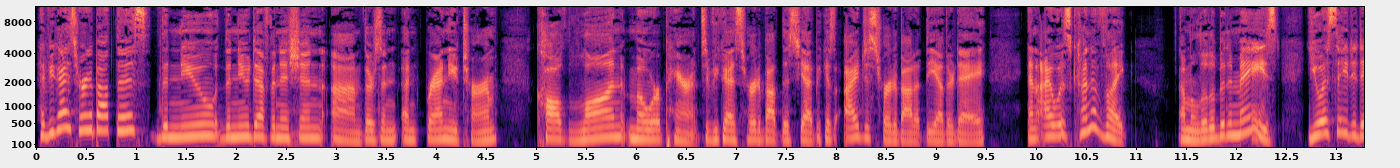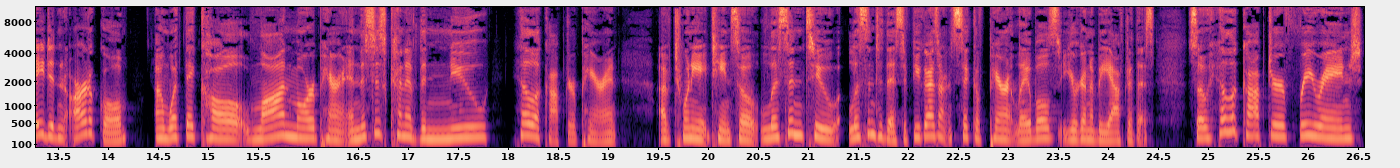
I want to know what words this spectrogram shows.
Have you guys heard about this? The new, the new definition. Um, there's an, a brand new term called lawn mower parents. Have you guys heard about this yet? Because I just heard about it the other day and I was kind of like, I'm a little bit amazed. USA Today did an article on what they call lawn mower parent. And this is kind of the new helicopter parent of 2018. So listen to, listen to this. If you guys aren't sick of parent labels, you're going to be after this. So helicopter, free range,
